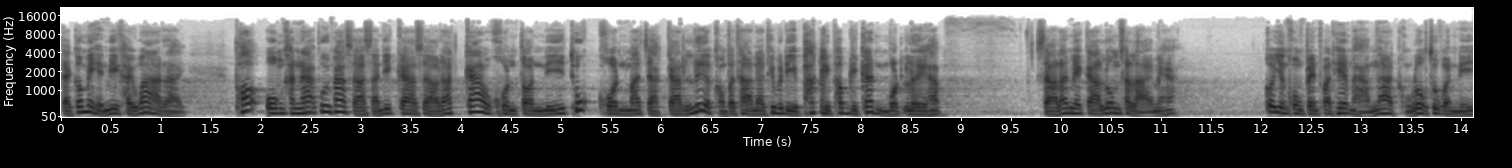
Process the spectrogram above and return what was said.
แต่ก็ไม่เห็นมีใครว่าอะไร เพราะองค์คณะผู้พิพากษาศาลฎีกาสหรัฐ 9 คนตอนนี้ ทุกคนมาจากการเลือกของประธานาธิบดีพรรคริพับลิกันหมดเลยครับ สหรัฐอเมริกาล่มสลายไหมฮะก็ยังคงเป็นประเทศมหาอำนาจของโลกทุกวันนี้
